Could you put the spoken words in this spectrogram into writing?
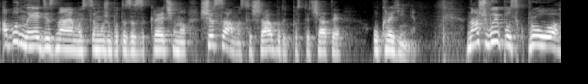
або не дізнаємось. Це може бути засекречено, що саме США будуть постачати Україні. Наш випуск про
